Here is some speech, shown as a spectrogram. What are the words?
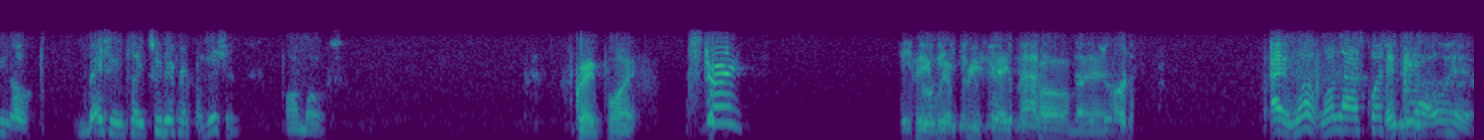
you know basically play two different positions almost. Great point. Straight. Pete, we appreciate the call, man. Jordan. Hey, one one last question for y'all old heads,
